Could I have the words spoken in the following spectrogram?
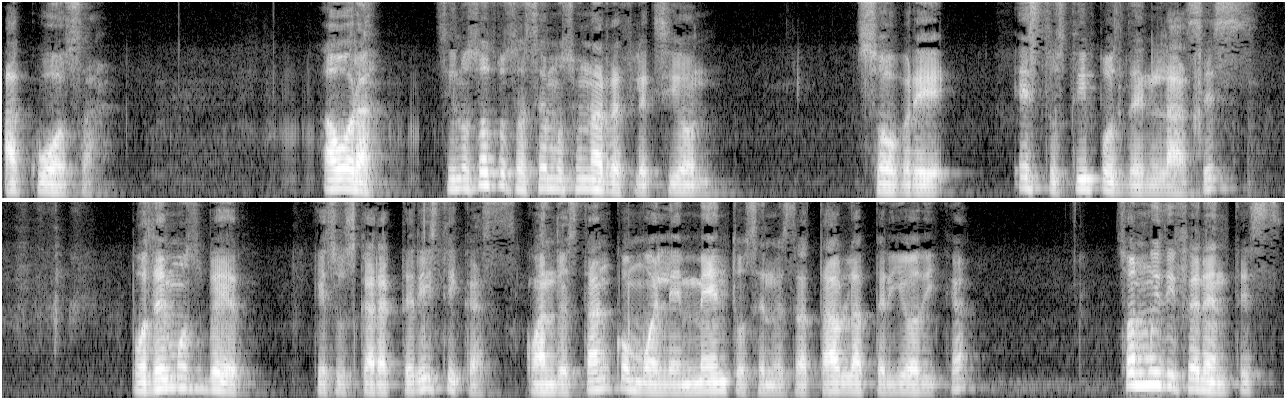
acuosa. Ahora, si nosotros hacemos una reflexión sobre estos tipos de enlaces, podemos ver que sus características, cuando están como elementos en nuestra tabla periódica, son muy diferentes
